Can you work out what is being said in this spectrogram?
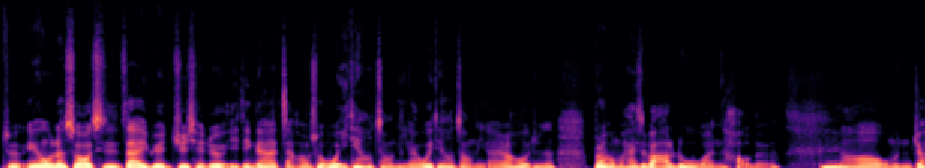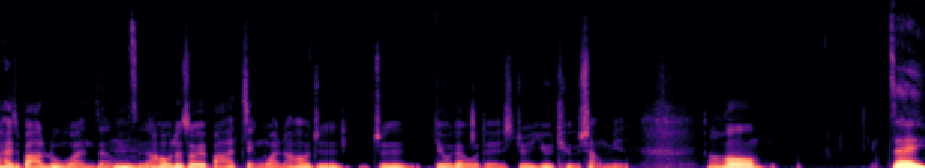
就因为我那时候其实，在远距前就已经跟他讲好，说我一定要找你来，我一定要找你来。然后我就说，不然我们还是把它录完好了。嗯、然后我们就还是把它录完这样子。嗯、然后我那时候也把它剪完，然后就是就是丢在我的就是 YouTube 上面。然后在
